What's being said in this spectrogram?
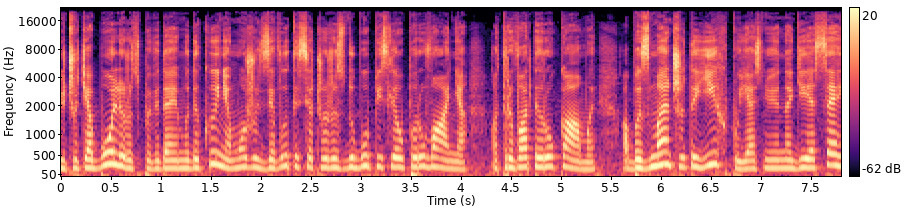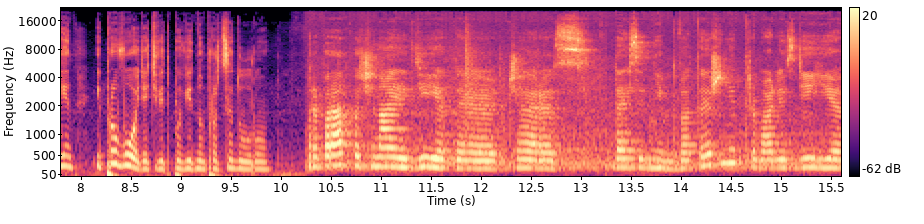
Відчуття болю, розповідає медикиня, можуть з'явитися через добу після оперування, а тривати роками. Аби зменшити їх, пояснює Надія Сегін, і проводять відповідну процедуру. Препарат починає діяти через 10 днів 2 тижні, тривалість дії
